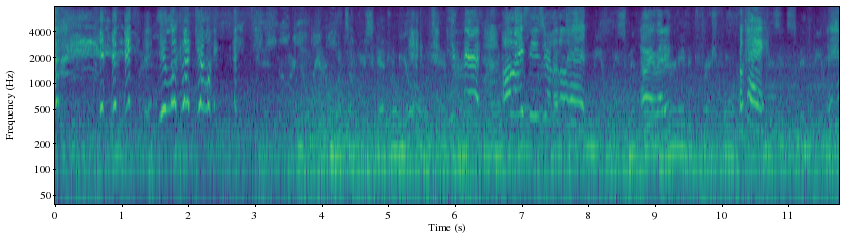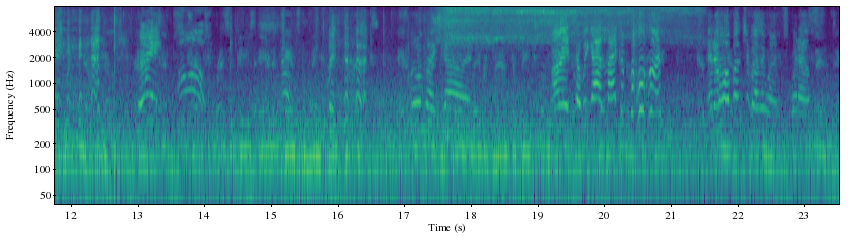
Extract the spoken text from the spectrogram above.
up! you look like you're like no matter what's on your schedule, you'll always have you time very, all I see is your little head. Meal with Smithfield All right, ready? marinated fresh pork. Okay. Visit Smithfield.com for Right. tips, Oh. tricks, recipes, and a chance to win. Oh my god. Favorite masterpiece for All right, so we got like a boss and a whole bunch of other ones. What else? them to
